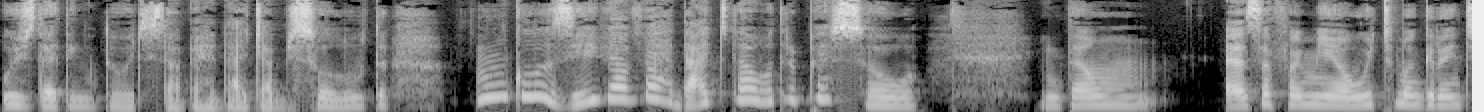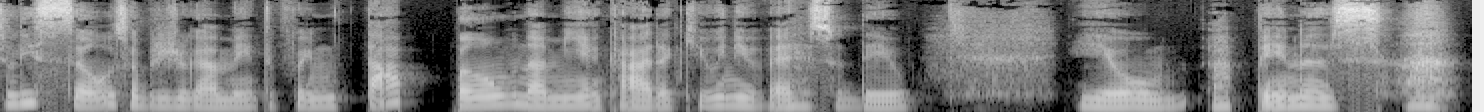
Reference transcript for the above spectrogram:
os detentores da verdade absoluta, inclusive a verdade da outra pessoa. Então, essa foi minha última grande lição sobre julgamento. Foi um tapão na minha cara que o universo deu. E eu apenas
